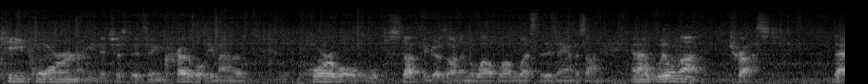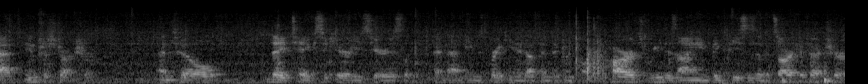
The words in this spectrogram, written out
kitty porn. I mean, it's just, it's incredible the amount of horrible stuff that goes on in the wild, wild west that is Amazon. And I will not trust that infrastructure until they take security seriously. And that means breaking it up into component parts, redesigning big pieces of its architecture.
